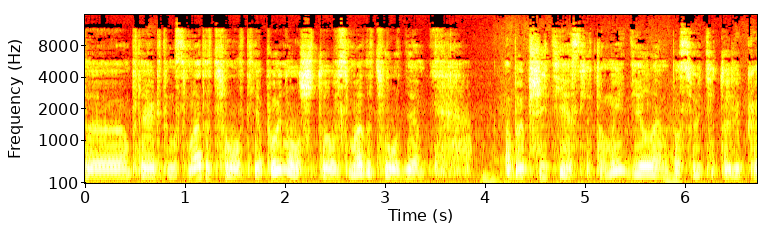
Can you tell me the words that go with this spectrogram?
э, проектом SmartField я понял, что в SmartField обобщить, если, то мы делаем, по сути, только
